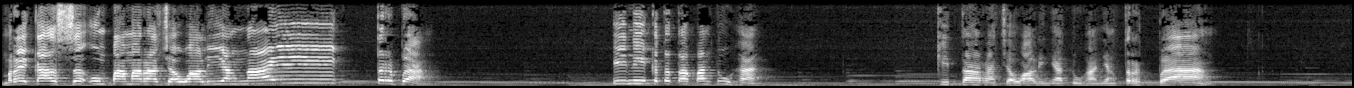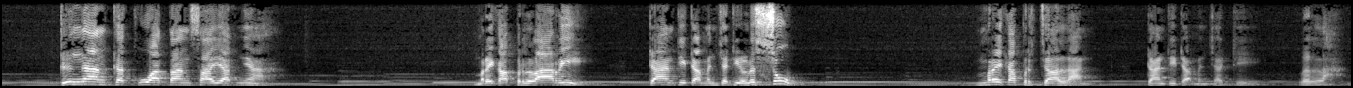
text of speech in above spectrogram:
mereka seumpama raja wali yang naik terbang. Ini ketetapan Tuhan. Kita raja walinya Tuhan yang terbang dengan kekuatan sayapnya mereka berlari dan tidak menjadi lesu. Mereka berjalan dan tidak menjadi lelah.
